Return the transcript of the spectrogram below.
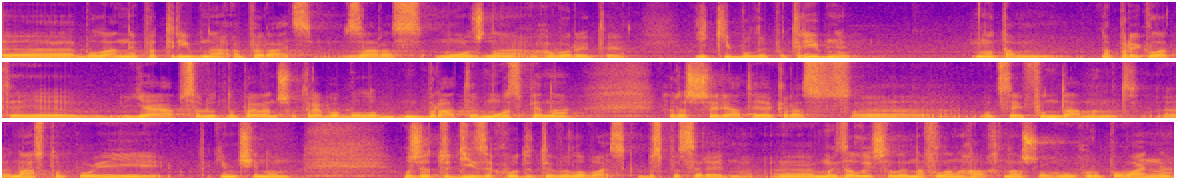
е, була непотрібна операція. Зараз можна говорити, які були потрібні. Ну там, наприклад, е, я абсолютно певен, що треба було брати Моспіна, розширяти якраз е, оцей фундамент наступу і таким чином вже тоді заходити в Іловайськ безпосередньо. Ми залишили на флангах нашого угрупування,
